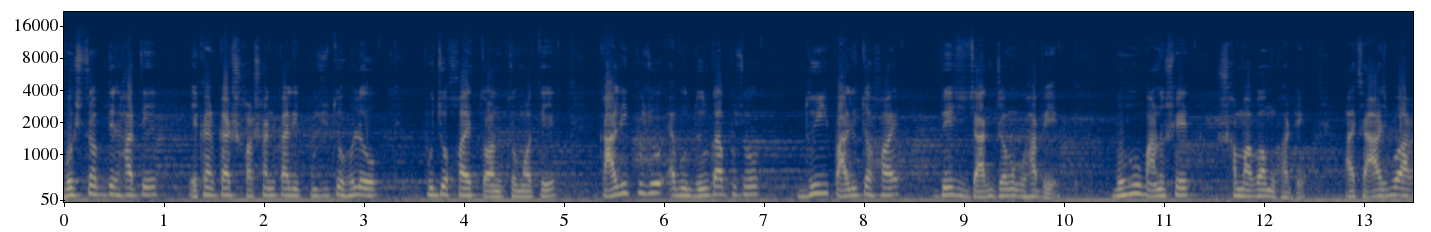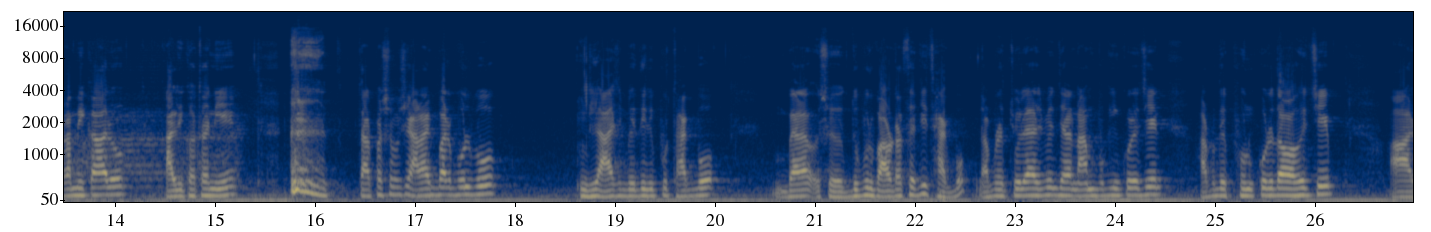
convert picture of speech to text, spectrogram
বৈষ্ণবদের হাতে এখানকার শ্মশানকালী পূজিত হলেও পুজো হয় তন্ত্রমতে। কালী পুজো এবং দুর্গাপুজো দুই পালিত হয় বেশ জাঁকজমকভাবে। বহু মানুষের সমাগম ঘটে। আচ্ছা আসব আগামীকালও কালীকথা নিয়ে। তার পাশাপাশি আরেকবার বলব যে আজ মেদিনীপুর থাকব, বেলা দুপুর বারোটা থেকেই থাকব। আপনারা চলে আসবেন, যারা নাম বুকিং করেছেন, আপনাদের ফোন করে দেওয়া হয়েছে। আর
